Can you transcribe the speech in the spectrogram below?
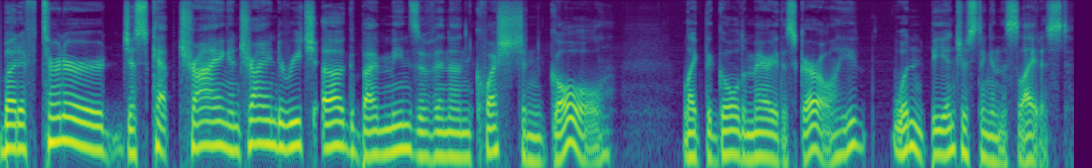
But if Turner just kept trying and trying to reach UG by means of an unquestioned goal, like the goal to marry this girl, he wouldn't be interesting in the slightest.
